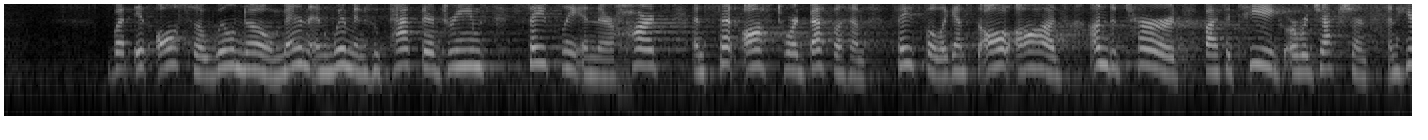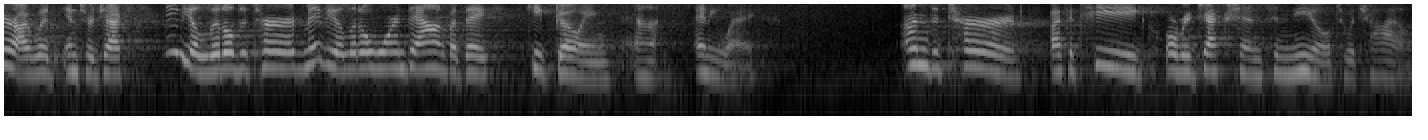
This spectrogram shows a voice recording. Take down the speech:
But it also will know men and women who pack their dreams safely in their hearts and set off toward Bethlehem, faithful against all odds, undeterred by fatigue or rejection. And here I would interject maybe a little deterred, maybe a little worn down, but they keep going uh, anyway undeterred by fatigue or rejection, to kneel to a child.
